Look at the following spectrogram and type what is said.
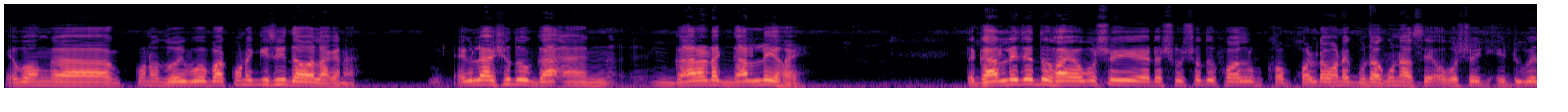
এবং কোনো জৈব বা কোনো কিছুই দেওয়া লাগে না। এগুলো শুধু গা- গাড়াটা, গাড়লেই হয়। তো গার্লে যেহেতু হয়, অবশ্যই এটা সুস্বাদু ফল ফলটা অনেক গুণাগুণ আছে। অবশ্যই ইউটিউবে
